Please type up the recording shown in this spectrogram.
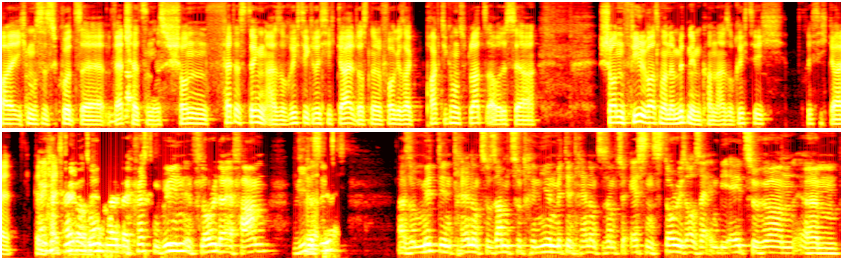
Warte, ich muss es kurz äh, wertschätzen. Ja. Ist schon ein fettes Ding. Also richtig, richtig geil. Du hast eine vorher gesagt Praktikumsplatz, aber das ist ja schon viel, was man da mitnehmen kann. Also richtig, richtig geil. Ich, bin ja, ich habe selber so bei, bei Preston Green in Florida erfahren, wie ja. das ist. Also mit den Trainern zusammen zu trainieren, mit den Trainern zusammen zu essen, Stories aus der NBA zu hören. Ähm,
